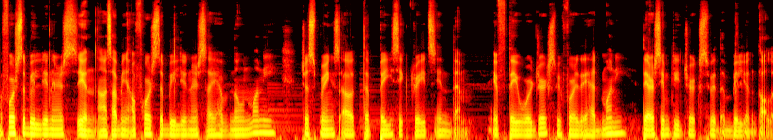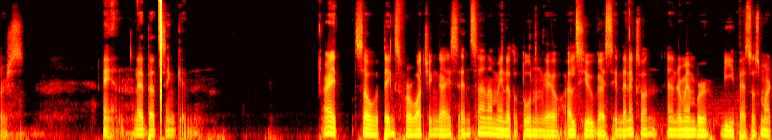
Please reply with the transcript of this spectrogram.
Of course, the billionaires, yun, uh, sabi niya, of course, the billionaires I have known money just brings out the basic traits in them. If they were jerks before they had money, they are simply jerks with a billion dollars. Ayan, let that sink in. Alright, so thanks for watching guys and sana may natutunan kayo. I'll see you guys in the next one. And remember, be peso smart.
